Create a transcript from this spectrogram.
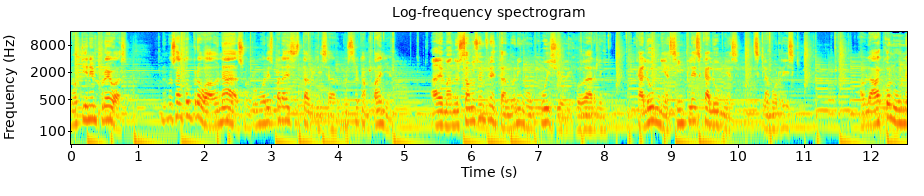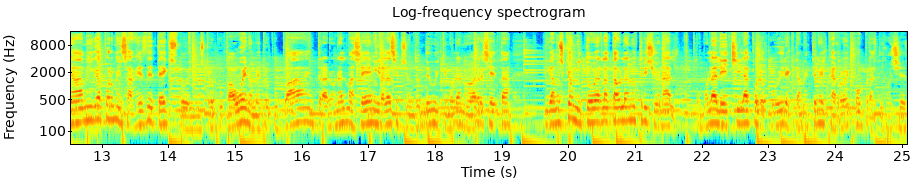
No tienen pruebas. No nos han comprobado nada, son rumores para desestabilizar nuestra campaña. Además no estamos enfrentando ningún juicio, dijo Darling. Calumnias, simples calumnias, exclamó Risky. Hablaba con una amiga por mensajes de texto y nos preocupa, bueno, me preocupa entrar a un almacén, ir a la sección donde ubiquemos la nueva receta. Digamos que omito ver la tabla nutricional, tomo la leche y la coloco directamente en el carro de compras, dijo Shed.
